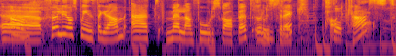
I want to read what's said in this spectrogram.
Eh, Följ oss på Instagram, at mellanforskapet understreck podcast.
